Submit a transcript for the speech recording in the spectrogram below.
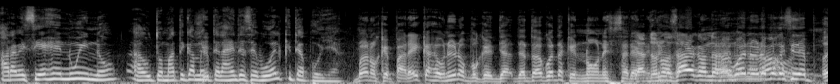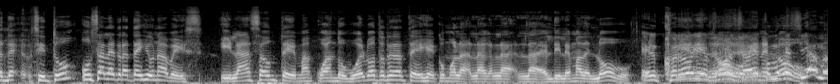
Ahora, ve, si es genuino, automáticamente Sí. la gente se vuelca y te apoya. Bueno, que parezca genuino, porque ya, ya te das cuenta que no necesariamente. Ya tú no sabes cuándo es No, genuino, bueno, no, no. porque si, de- de- si tú usas la estrategia una vez y lanzas un tema, cuando vuelve a otra estrategia, es como la- la- la- la- el dilema del lobo. El crow y el lobo, otro, ¿sabes el cómo que se llama?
